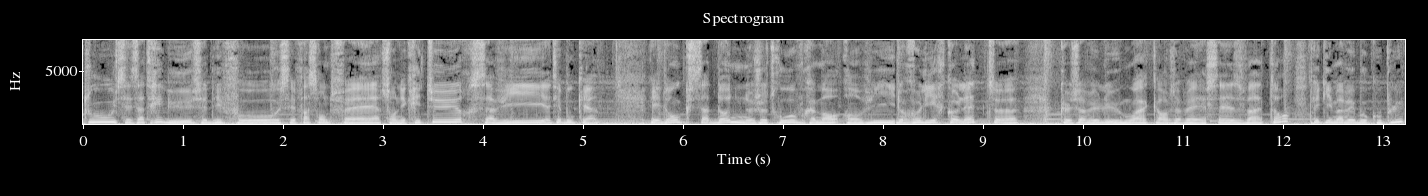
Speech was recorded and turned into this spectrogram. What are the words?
tous ses attributs, ses défauts, ses façons de faire, son écriture, sa vie et ses bouquins. Et donc ça donne, je trouve, vraiment envie de relire Colette, euh, que j'avais lu moi quand j'avais 16-20 ans et qui m'avait beaucoup plu,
